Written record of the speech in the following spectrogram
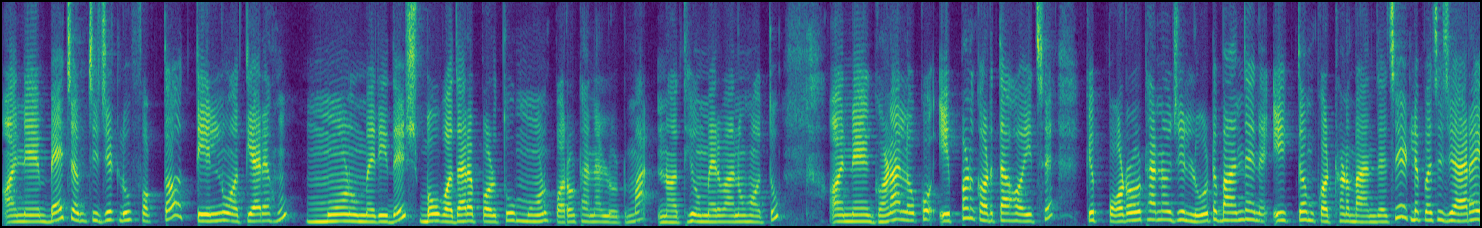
અને બે ચમચી જેટલું ફક્ત તેલનું અત્યારે હું મોણ ઉમેરી દઈશ. બહુ વધારે પડતું મોણ પરોઠાના લોટમાં નથી ઉમેરવાનું હોતું. અને ઘણા લોકો એ પણ કરતા હોય છે કે પરોઠાનો જે લોટ બાંધે ને એકદમ કઠણ બાંધે છે. એટલે પછી જ્યારે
